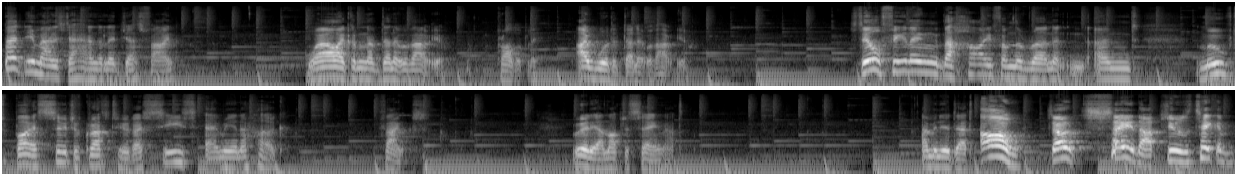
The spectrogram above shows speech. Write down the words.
But you managed to handle it just fine. Well, I couldn't have done it without you. Probably. I would have done it without you. Still feeling the high from the run and, and moved by a surge of gratitude, I seized Emi in a hug. Thanks. Really, I'm not just saying that. I mean, you're dead. Oh! Don't say that! She was taking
